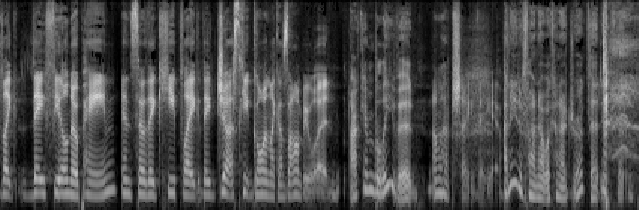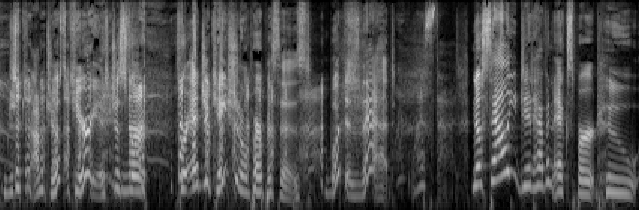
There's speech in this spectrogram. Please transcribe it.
Like they feel no pain, and so they keep like they just keep going like a zombie would. I can believe it. I'm gonna have to show you a video. I need to find out what kind of drug that is. I'm just, I'm just curious, just Not- for for educational purposes. What is that? What's that? Now, Sally did have an expert who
